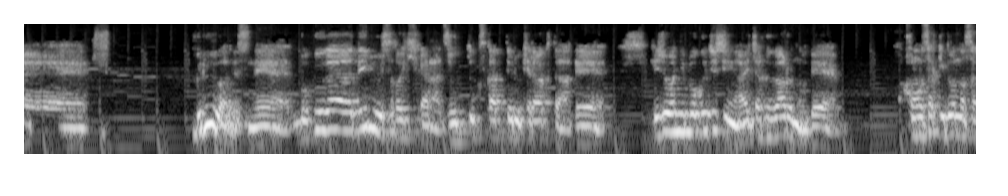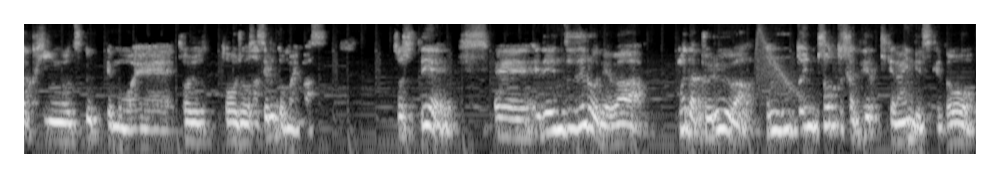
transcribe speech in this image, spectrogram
えーブルーはですね僕がデビューした時からずっと使ってるキャラクターで非常に僕自身愛着があるのでこの先どんな作品を作っても、えー登場させると思いますそして、えーエデンズゼロではまだブルーは本当にちょっとしか出てきてないんですけど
